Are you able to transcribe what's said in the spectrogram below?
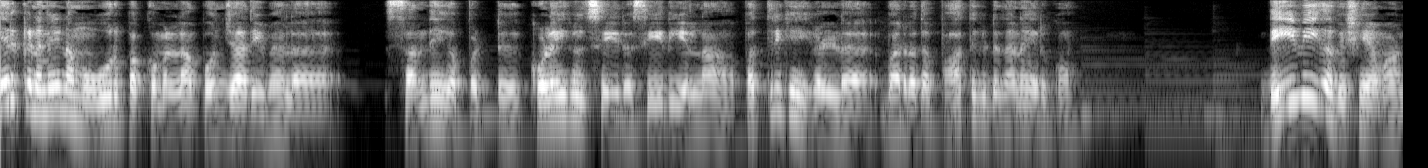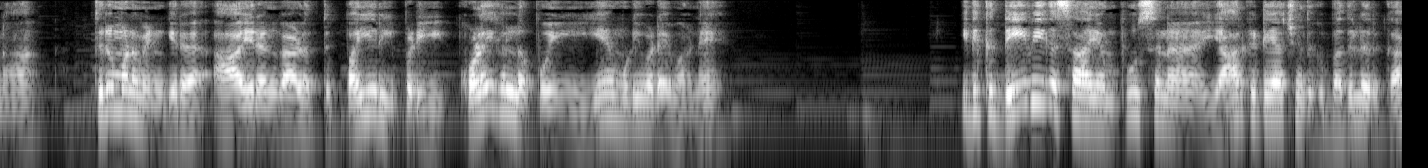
ஏற்கனவே நம்ம ஊர் பக்கமெல்லாம் பொஞ்சாதி மேலே சந்தேகப்பட்டு கொலைகள் செய்கிற செய்தியெல்லாம் பத்திரிகைகளில் வர்றதை பார்த்துக்கிட்டு தானே இருக்கோம். தெய்வீக விஷயமானா திருமணம் என்கிற ஆயிரங்காலத்து பயிர் இப்படி கொலைகளில் போய் ஏன் முடிவடைவானே? இதுக்கு தெய்வீக சாயம் பூசின யார்கிட்டயாச்சும் இதுக்கு பதில் இருக்கா?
